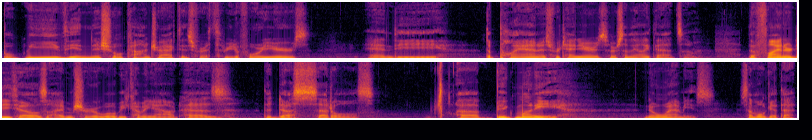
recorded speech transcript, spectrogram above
believe the initial contract is for three to four years, and the the plan is for ten years or something like that. So the finer details, I'm sure, will be coming out as the dust settles. Uh, big money, no whammies. Some will get that.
